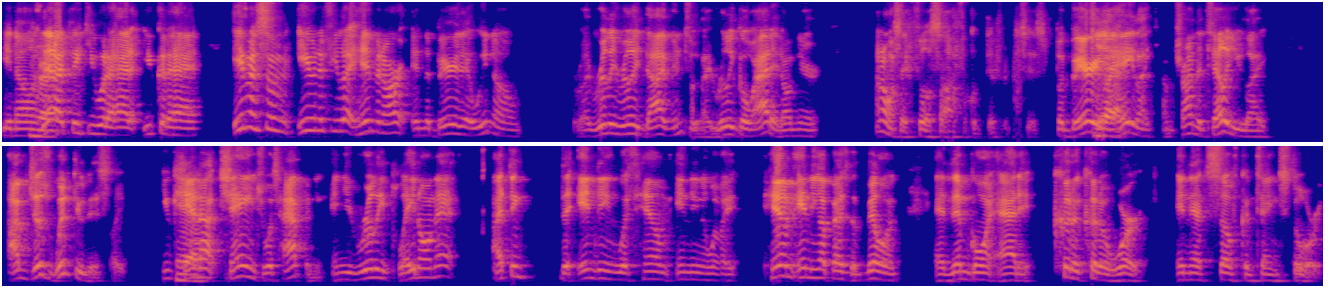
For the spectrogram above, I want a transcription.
You know. And right. then I think you would have had you could have had even some even if you let him and Art and the Barry that we know like really, really dive into it, like really go at it on their I don't want to say philosophical differences, but Barry, yeah. like, hey, like I'm trying to tell you, like I've just went through this. Like you cannot yeah. change what's happening, and you really played on that. I think the ending with him ending the way him ending up as the villain and them going at it coulda coulda worked in that self-contained story.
